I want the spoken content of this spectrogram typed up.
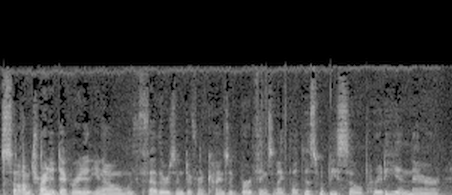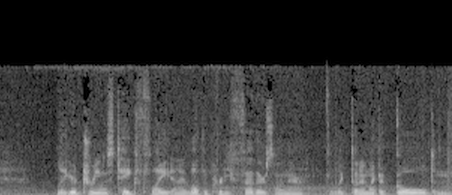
So I'm trying to decorate it, you know, with feathers and different kinds of bird things, and I thought this would be so pretty in there. Let your dreams take flight, and I love the pretty feathers on there. They're like done in like a gold, and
